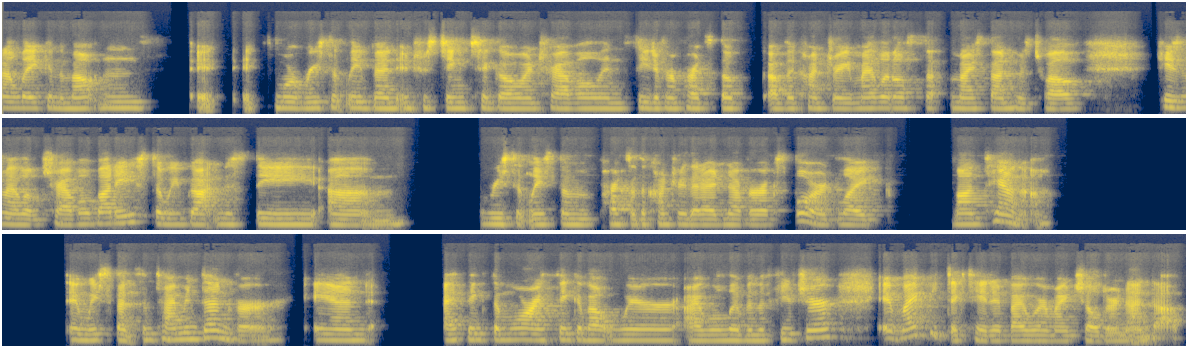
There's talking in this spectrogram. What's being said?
a lake in the mountains. It, it's more recently been interesting to go and travel and see different parts of the, of the country. My little, my son who's 12, he's my little travel buddy. So we've gotten to see um, recently some parts of the country that I'd never explored, like Montana. And we spent some time in Denver. And I think the more I think about where I will live in the future, it might be dictated by where my children end up.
